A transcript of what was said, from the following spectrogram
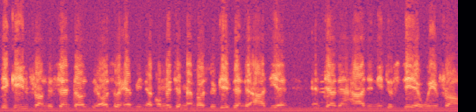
they gain from the centers, they're also helping their committee members to give them the idea and tell them how they need to stay away from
